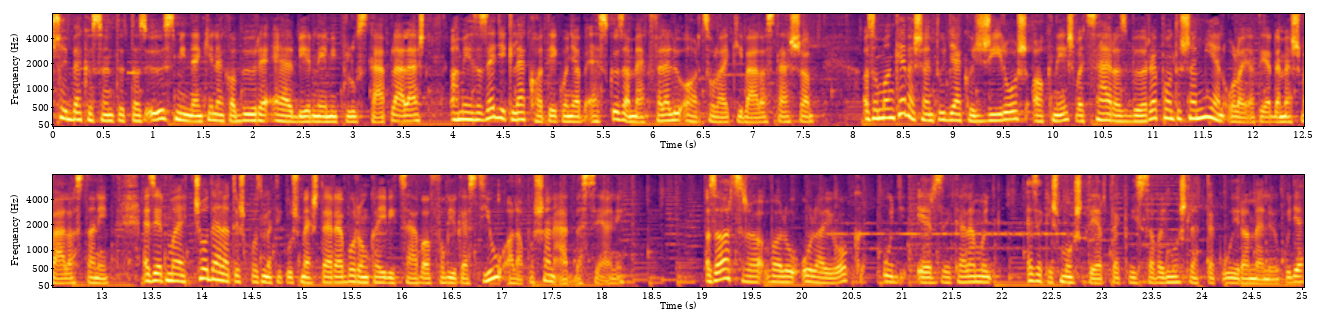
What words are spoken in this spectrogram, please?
Most, hogy beköszöntött az ősz, mindenkinek a bőre elbír némi plusz táplálást, amihez az egyik leghatékonyabb eszköz a megfelelő arcolaj kiválasztása. Azonban kevesen tudják, hogy zsíros, aknés vagy száraz bőrre pontosan milyen olajat érdemes választani. Ezért ma egy csodálatos kozmetikus mesterrel, Boronkai Vicával fogjuk ezt jó alaposan átbeszélni. Az arcra való olajok úgy érzékelem, hogy ezek is most tértek vissza, vagy most lettek újra menők. Ugye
